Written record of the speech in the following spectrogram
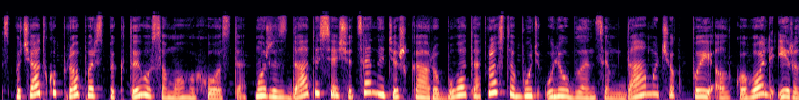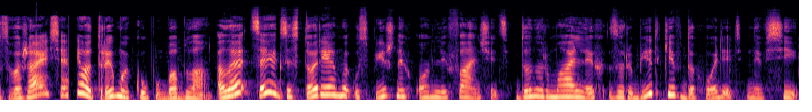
Спочатку про перспективу самого хоста. Може здатися, що це не тяжка робота, просто будь улюбленцем дамочок, пий алкоголь і розважайся, і отримуй купу бабла. Але це як з історіями успішних онліфанщиць. До нормальних заробітків доходять не всі.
